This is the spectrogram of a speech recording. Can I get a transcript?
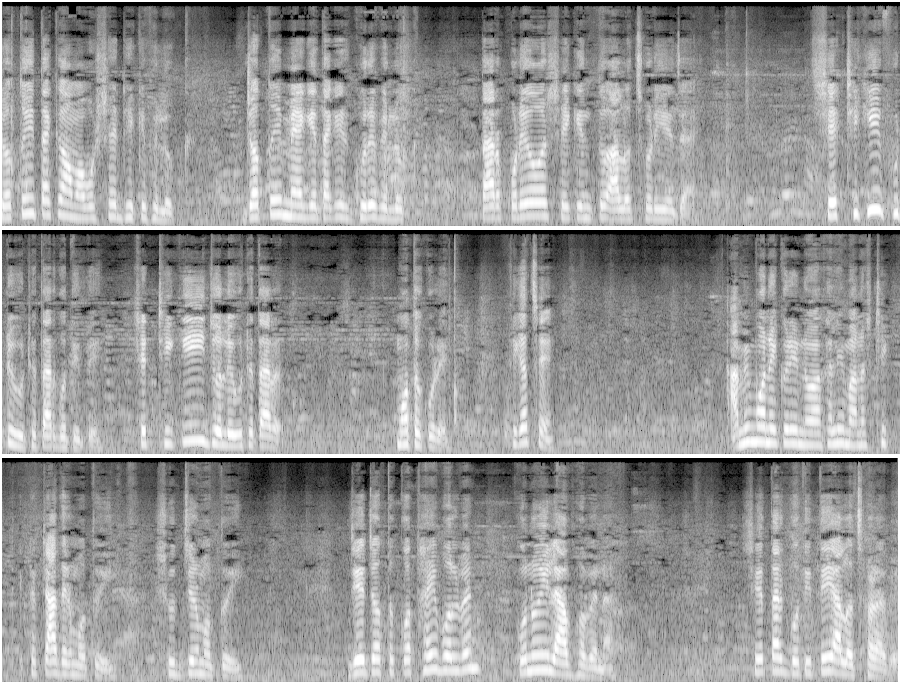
যতই তাকে অমাবস্যায় ঢেকে ফেলুক, যতই ম্যাগে তাকে ঘুরে ফেলুক, তারপরেও সে কিন্তু আলো ছড়িয়ে যায়। সে ঠিকই ফুটে উঠে তার গতিতে। সে ঠিকই জ্বলে উঠে তার মতো করে। ঠিক আছে? আমি মনে করি নোয়াখালী মানুষ ঠিক একটা চাঁদের মতোই, সূর্যের মতোই। যে যত কথাই বলবেন, কোনোই লাভ হবে না। সে তার গতিতেই আলো ছড়াবে।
